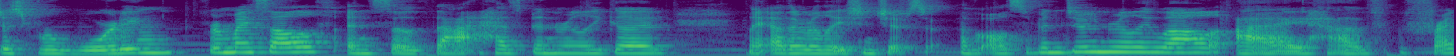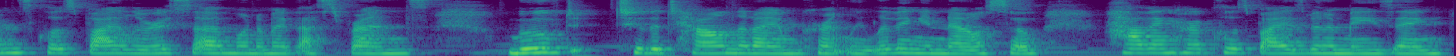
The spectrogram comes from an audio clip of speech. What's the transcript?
just rewarding for myself. And so that has been really good. My other relationships have also been doing really well. I have friends close by. Larissa, one of my best friends, moved to the town that I am currently living in now. So having her close by has been amazing.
